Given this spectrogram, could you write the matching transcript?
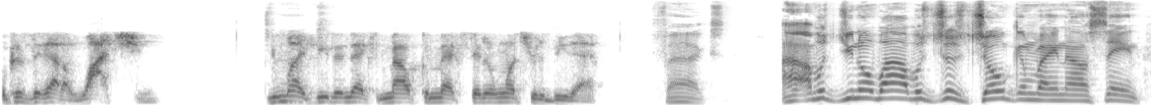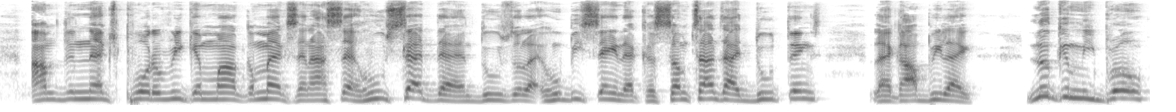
because they got to watch you. You might be the next Malcolm X. They don't want you to be that. Facts. I, I was, you know why? I was just joking right now, saying I'm the next Puerto Rican Malcolm X, and I said, "Who said that?" And dudes are like, "Who be saying that?" Because sometimes I do things like I'll be like, "Look at me, bro,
